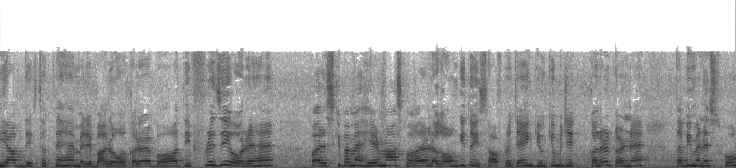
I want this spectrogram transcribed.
ये आप देख सकते हैं, मेरे बालों का कलर बहुत ही फ्रिजी हो रहे हैं। पर इसके बाद मैं हेयर मास्क वगैरह लगाऊँगी तो ये सॉफ्ट हो जाएँगे क्योंकि मुझे कलर करना है। तभी मैंने इसको,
